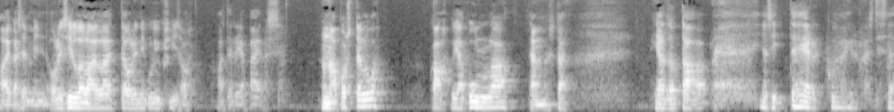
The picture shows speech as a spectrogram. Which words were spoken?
Aikaisemmin oli sillä lailla, että oli niin kuin yksi iso ateria päivässä. No napostelua, kahvia, pullaa, tämmöistä. Ja, tota, ja sitten herkkuja hirveästi. Se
